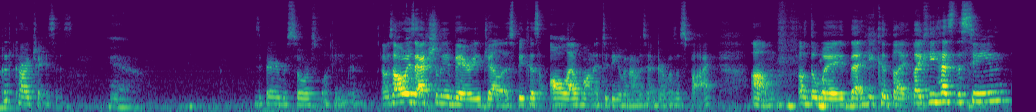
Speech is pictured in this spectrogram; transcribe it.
Good car chases. Yeah. He's a very resourceful human. I was always actually very jealous because all I wanted to be when I was younger was a spy. Um, of the way that he could like like he has the scene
